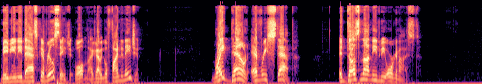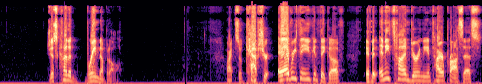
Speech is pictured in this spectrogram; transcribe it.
Maybe you need to ask a real estate agent. Well, I got to go find an agent. Write down every step It does not need to be organized. Just kind of brain dump it all. All right, so capture everything you can think of. If at any time during the entire process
